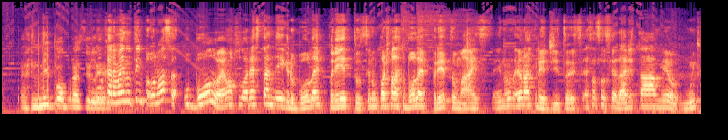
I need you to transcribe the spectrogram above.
nipo brasileiro. Não, cara, mas não tem. Nossa, o bolo é uma floresta negra, o bolo é preto. Você não pode falar que o bolo é preto mais. Eu não, eu não acredito. Essa sociedade tá, meu, muito,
